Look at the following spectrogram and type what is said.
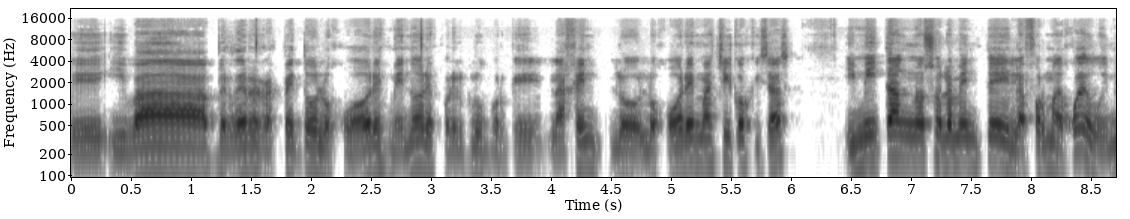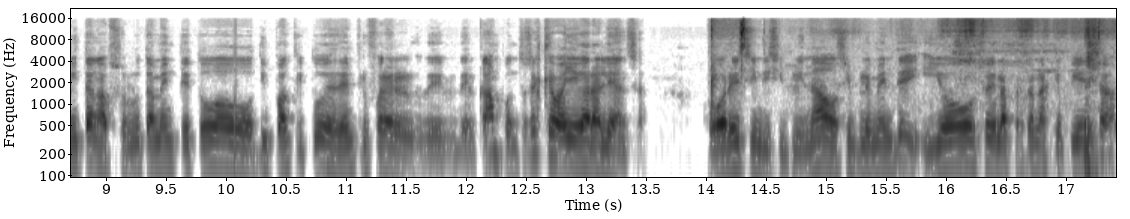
eh, y va a perder el respeto los jugadores menores por el club porque la gente, lo- los jugadores más chicos quizás imitan no solamente la forma de juego, imitan absolutamente todo tipo de actitudes dentro y fuera del, del- del campo. Entonces, ¿qué va a llegar a Alianza? Jugadores indisciplinados simplemente, y yo soy de las personas que piensa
